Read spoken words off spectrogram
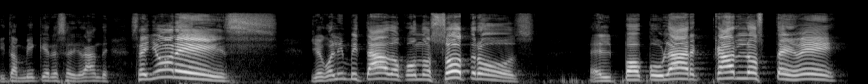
y también quiere ser grande. Señores, llegó el invitado con nosotros, el popular Carlos TV.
